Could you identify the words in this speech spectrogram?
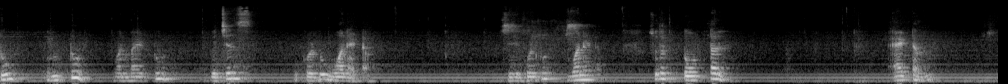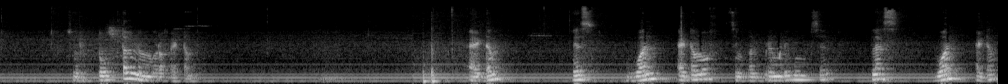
2 into 1 by 2 which is equal to 1 atom. Which is equal to 1 atom. So the total atom so the total number of atom atom is 1 atom of simple primitive unit cell plus 1 atom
